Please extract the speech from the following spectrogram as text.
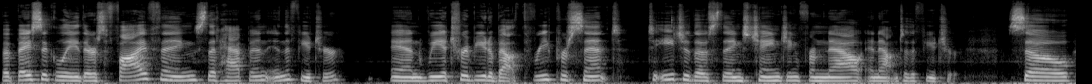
But basically, there's five things that happen in the future, and we attribute about 3% to each of those things changing from now and out into the future. So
